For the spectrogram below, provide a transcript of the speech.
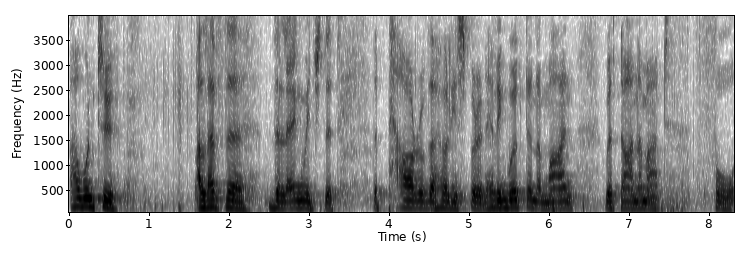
I want to, I love the, the language that the power of the Holy Spirit, having worked in a mine with dynamite for,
